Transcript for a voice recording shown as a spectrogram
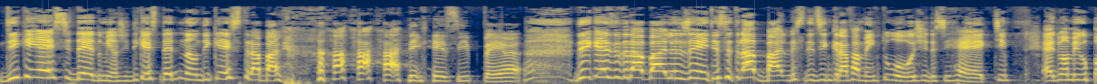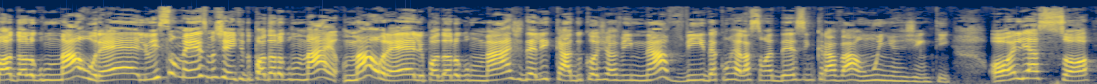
De quem é esse dedo, minha gente? De quem é esse dedo, não. De quem é esse trabalho? de quem é esse pé? De quem é esse trabalho, gente? Esse trabalho, nesse desencravamento hoje, desse react, é de um amigo podólogo Maurélio. Isso mesmo, gente, do podólogo Ma Maurélio, podólogo mais delicado que eu já vi na vida com relação a desencravamento desencravar a unha, gente. Olha só,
